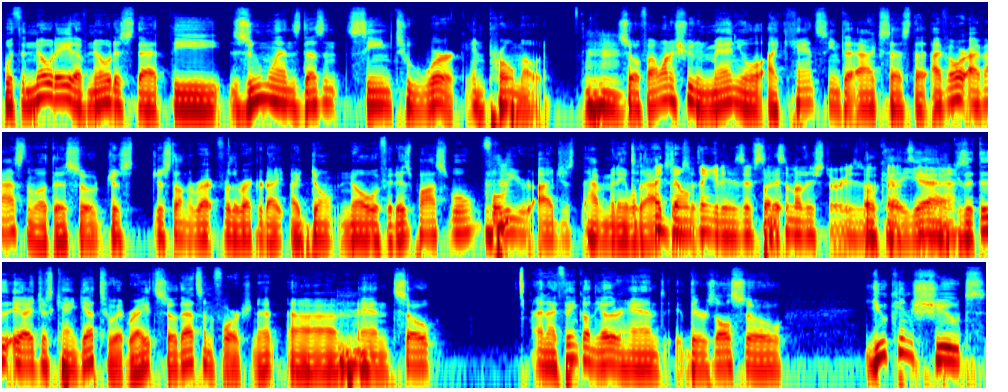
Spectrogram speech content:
With the Note 8, I've noticed that the zoom lens doesn't seem to work in Pro mode. hmm So if I want to shoot in manual, I can't seem to access that. I've already, I've asked them about this, so just just on the rec- for the record, I, I don't know if it is possible fully, or I just haven't been able to I don't it. think it is. I've seen it- some other stories. About Okay, that too, yeah, because I just can't get to it, right? So that's unfortunate. Um, Mhm. And so, and I think on the other hand, there's also you can shoot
